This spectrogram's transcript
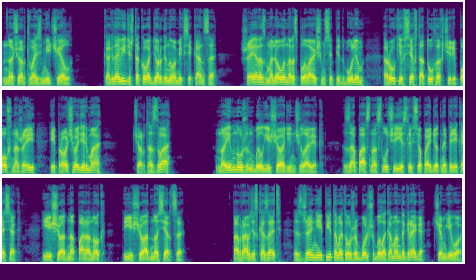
Но, черт возьми, чел, когда видишь такого дерганого мексиканца, шея размалевана расплывающимся питбулем, руки все в татухах черепов, ножей и прочего дерьма, черта с два. Но им нужен был еще один человек. Запас на случай, если все пойдет наперекосяк. Еще одна пара ног, еще одно сердце. По правде сказать, с Дженни и Питом это уже больше была команда Грега, чем его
